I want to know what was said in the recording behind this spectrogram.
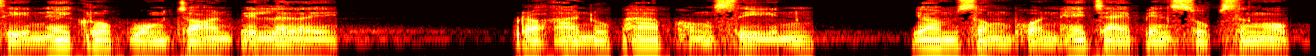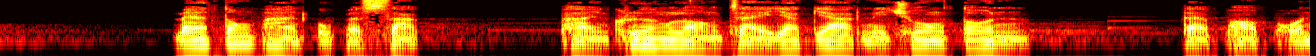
ศีลให้ครบวงจรไปเลย เพราะอนุภาพของศีลย่อมส่งผลให้ใจเป็นสุขสงบ แม้ต้องผ่านอุปสรรค ผ่านเครื่องลองใจยากๆในช่วงต้น แต่พอพ้น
